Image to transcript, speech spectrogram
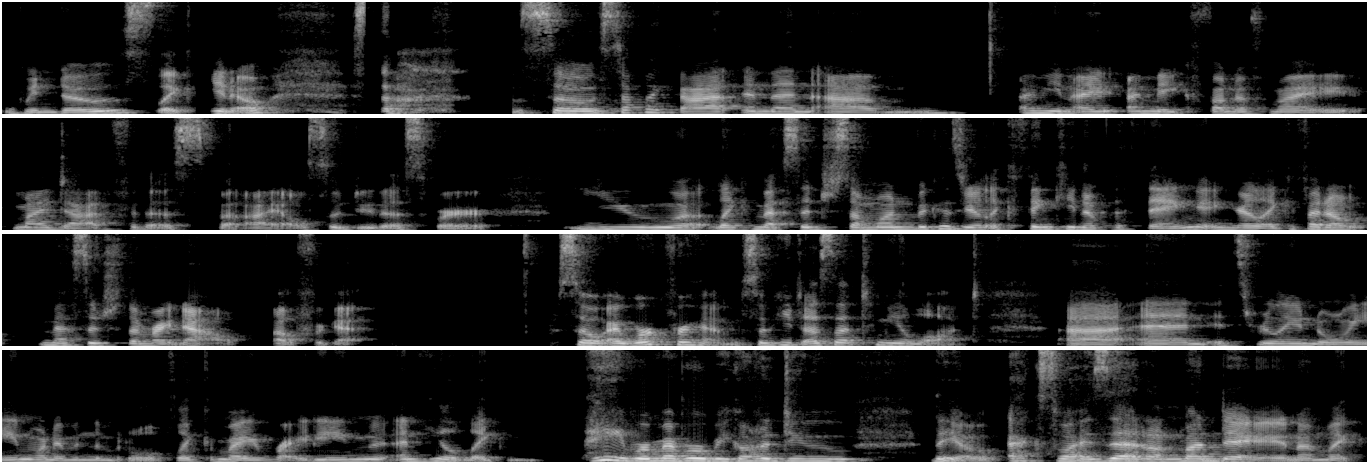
windows like you know so so stuff like that and then um i mean i i make fun of my my dad for this but i also do this where you like message someone because you're like thinking of the thing and you're like if i don't message them right now i'll forget so I work for him. So he does that to me a lot. Uh, and it's really annoying when I'm in the middle of like my writing and he'll like, hey, remember we got to do, you know, X, Y, Z on Monday. And I'm like,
